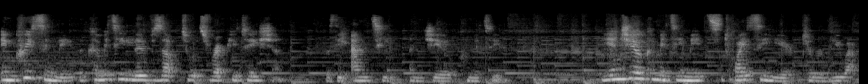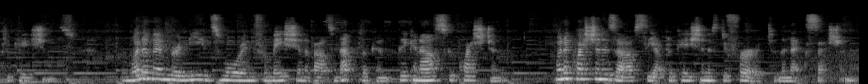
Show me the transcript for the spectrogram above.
Increasingly, the committee lives up to its reputation as the anti-NGO committee. The NGO committee meets twice a year to review applications. And when a member needs more information about an applicant, they can ask a question. When a question is asked, the application is deferred to the next session.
